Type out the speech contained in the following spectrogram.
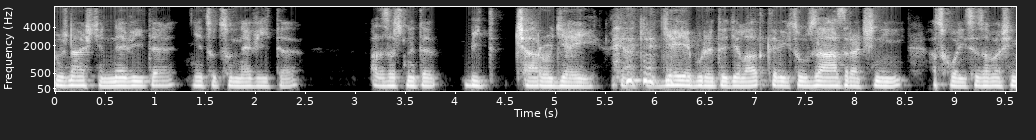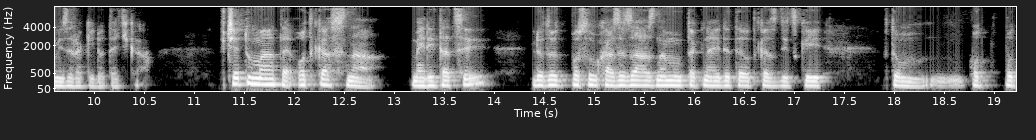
Možná ještě nevíte něco, co nevíte a začnete být čaroděj. Nějaký děje budete dělat, které jsou zázračný a schovají se za vašimi zraky do teďka. V chatu máte odkaz na meditaci. Kdo to poslouchá ze záznamu, tak najdete odkaz vždycky v tom, pod, pod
